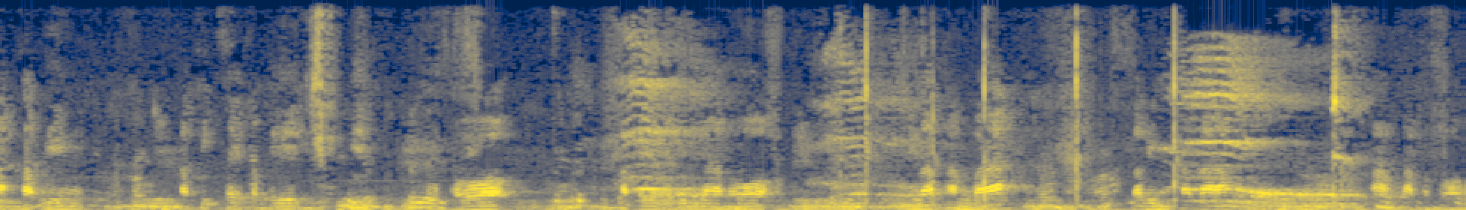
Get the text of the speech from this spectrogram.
ตักขะวิงอภิเศษเพสุโภอเตปริญญาโนนิรัตถังวะสลิงขะกังอาตับประกอบ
